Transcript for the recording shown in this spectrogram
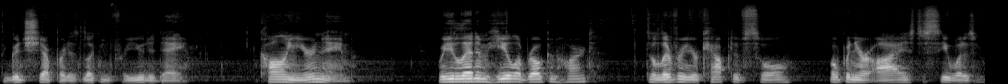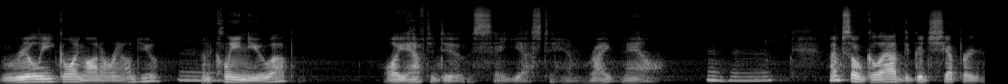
the Good Shepherd is looking for you today, calling your name. Will you let him heal a broken heart, deliver your captive soul, open your eyes to see what is really going on around you, and clean you up? All you have to do is say yes to him right now. Mm-hmm. I'm so glad the Good Shepherd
